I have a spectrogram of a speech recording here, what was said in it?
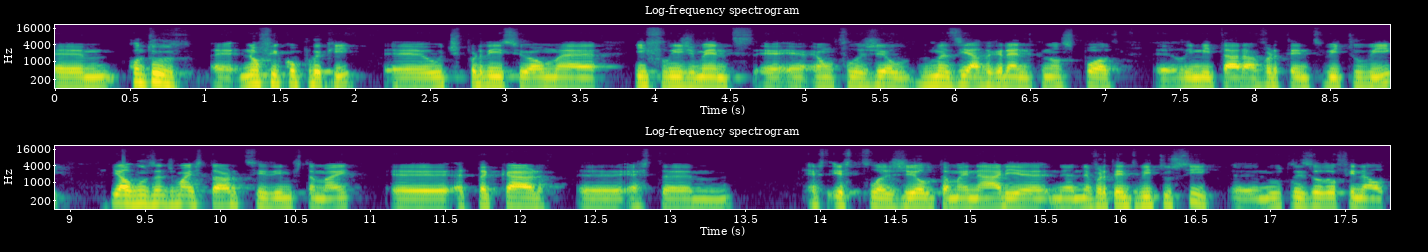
Um, contudo, eh, não ficou por aqui. O desperdício é uma, infelizmente, é, é, é, um flagelo demasiado grande que não se pode limitar à vertente B2B. E alguns anos mais tarde decidimos também atacar esta, este, flagelo também na área, na, na vertente B2C, no utilizador final.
